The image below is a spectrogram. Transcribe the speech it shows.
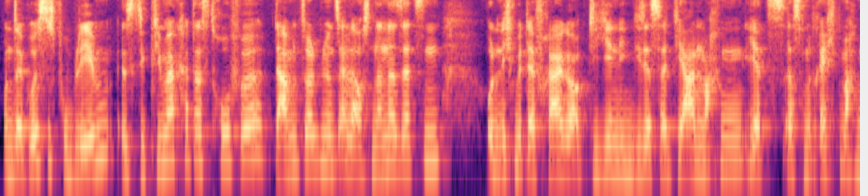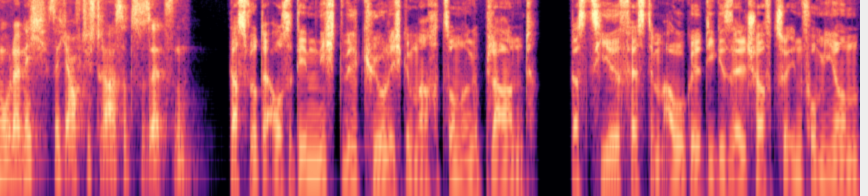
unser größtes Problem ist die Klimakatastrophe. Damit sollten wir uns alle auseinandersetzen und nicht mit der Frage, ob diejenigen, die das seit Jahren machen, jetzt das mit Recht machen oder nicht, sich auf die Straße zu setzen. Das wird außerdem nicht willkürlich gemacht, sondern geplant. Das Ziel fest im Auge, die Gesellschaft zu informieren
